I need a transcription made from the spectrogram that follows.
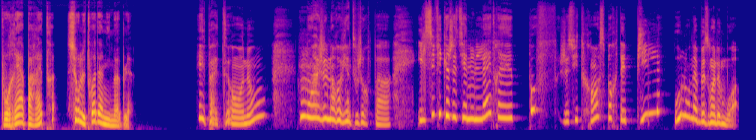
pour réapparaître sur le toit d'un immeuble. Épatant, non? Moi, je n'en reviens toujours pas. Il suffit que je tienne une lettre et pouf, je suis transportée pile où l'on a besoin de moi.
